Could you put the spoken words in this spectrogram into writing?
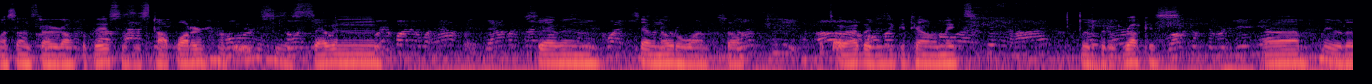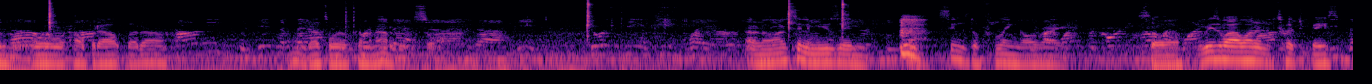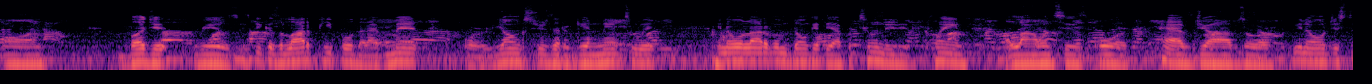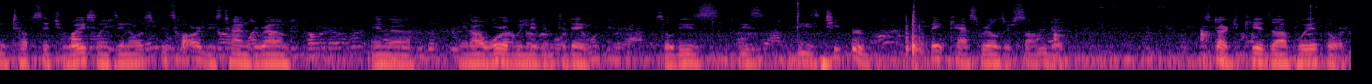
My son started off with this. This is top water. This is a seven, seven, seven oh to one. So it's all right, but as you can tell, it makes a little bit of ruckus. Uh, maybe a little bit of oil would help it out, but uh, that's oil coming out of it. So I don't know. I've seen him use it. seems to fling all right. So the reason why I wanted to touch base on budget reels is because a lot of people that I've met or youngsters that are getting into it, you know, a lot of them don't get the opportunity to claim allowances or have jobs or, you know, just in tough situations. You know, it's, it's hard these times around in uh, in our world we live in today. So these these these cheaper bait cast reels are something to start your kids off with, or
